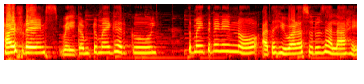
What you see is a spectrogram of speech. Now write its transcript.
Hi friends welcome to my Gharkul. तर मैत्रिणींनो आता हिवाळा सुरू झाला आहे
